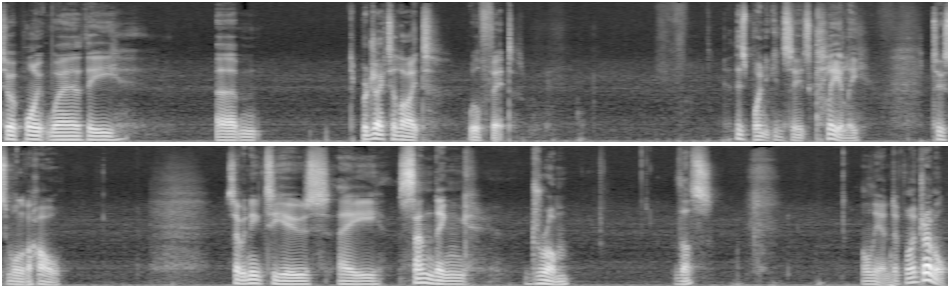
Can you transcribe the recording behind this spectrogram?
to a point where the, um, the projector light will fit this point you can see it's clearly too small of a hole. So we need to use a sanding drum, thus, on the end of my Dremel.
